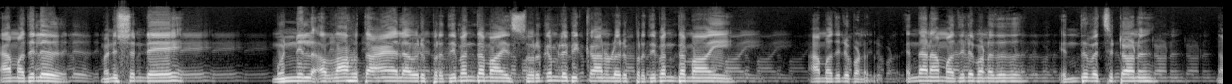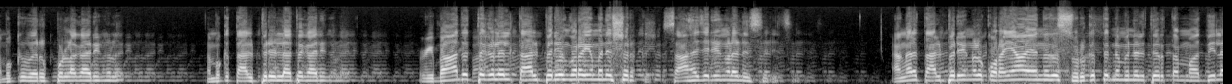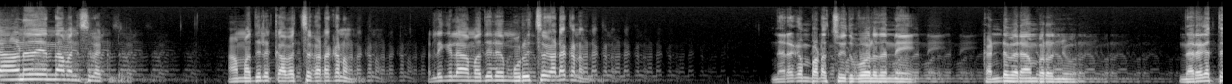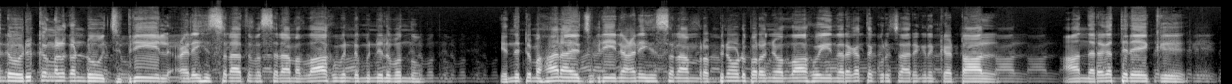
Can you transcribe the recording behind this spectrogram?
ആ മതിൽ മനുഷ്യന്റെ മുന്നിൽ അള്ളാഹു തായാല ഒരു പ്രതിബന്ധമായി സ്വർഗം ലഭിക്കാനുള്ള ഒരു പ്രതിബന്ധമായി ആ മതിൽ പണിത്. എന്താണ് ആ മതിൽ പണിതത്? എന്ത് വെച്ചിട്ടാണ്? നമുക്ക് വെറുപ്പുള്ള കാര്യങ്ങൾ നമുക്ക് താല്പര്യമില്ലാത്ത കാര്യങ്ങൾ. വിവാദത്തുകളിൽ താല്പര്യം കുറയും മനുഷ്യർക്ക്. സാഹചര്യങ്ങൾ അനുസരിച്ച് അങ്ങനെ താല്പര്യങ്ങൾ കുറയാ എന്നത് സ്വർഗത്തിന്റെ മുന്നിൽ തീർത്ത മതിലാണ് എന്നാ മനസ്സിലാക്കുന്നത് ആ മതിൽ കവച്ച് കടക്കണം. അല്ലെങ്കിൽ ആ മതിൽ മുറിച്ച് കടക്കണം. നരകം പടച്ചു ഇതുപോലെ തന്നെ കണ്ടുവരാൻ പറഞ്ഞു. നരകത്തിന്റെ ഒരുക്കങ്ങൾ കണ്ടു. ജിബ്രീൽ അലഹിസ്സലാത്തു വസ്സലാം അള്ളാഹുവിന്റെ മുന്നിൽ വന്നു. എന്നിട്ട് മഹാനായ ജിബ്രീൽ അലിഹിസ്സലാം റബ്ബിനോട് പറഞ്ഞു അള്ളാഹു ഈ നരകത്തെ കുറിച്ച് ആരെങ്കിലും കേട്ടാൽ ആ നരകത്തിലേക്ക്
